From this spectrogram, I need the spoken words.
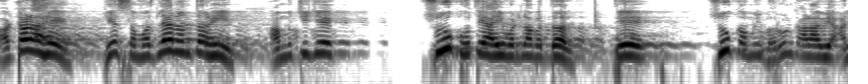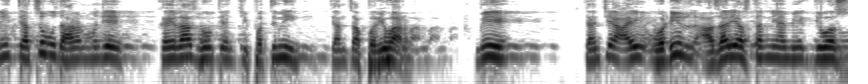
अटळ आहे हे समजल्यानंतरही आमची जे चूक होते आई वडिलाबद्दल ते चूक आम्ही भरून काढावी आणि त्याचं उदाहरण म्हणजे कैलास भाऊ त्यांची पत्नी त्यांचा परिवार. मी त्यांचे आई वडील आजारी असताना आम्ही एक दिवस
